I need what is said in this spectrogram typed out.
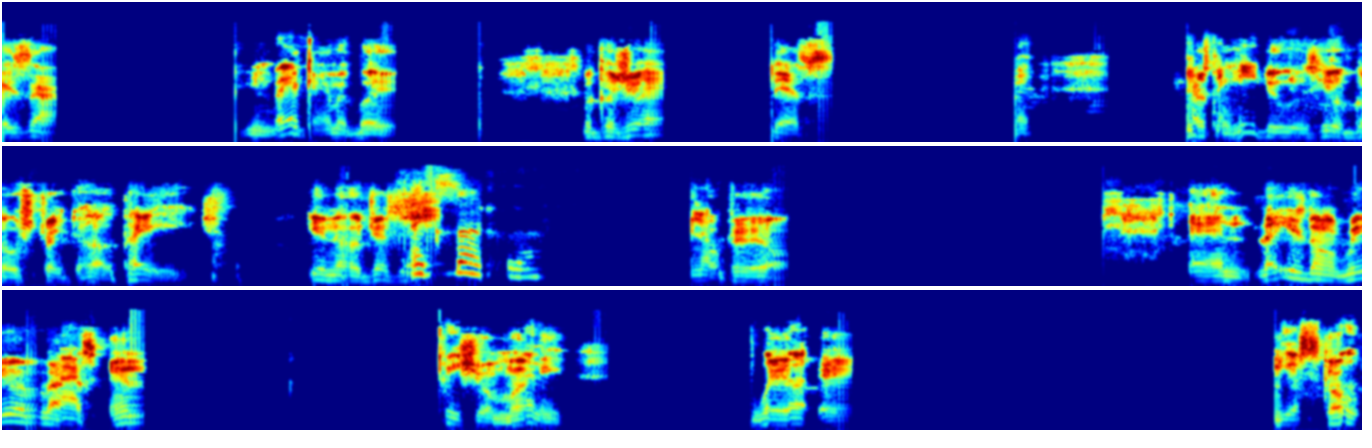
exactly but because you have this first thing he do is he'll go straight to her page. You know, just exactly. You know, and ladies don't realize in your money where your scope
